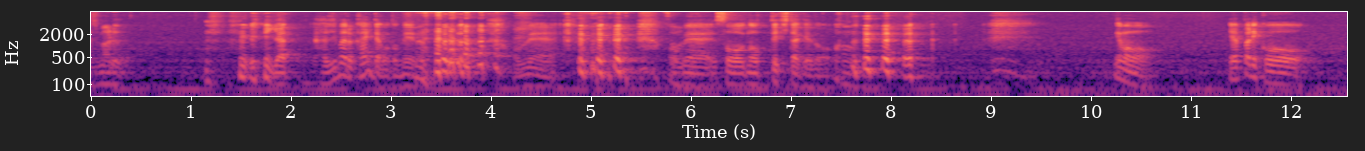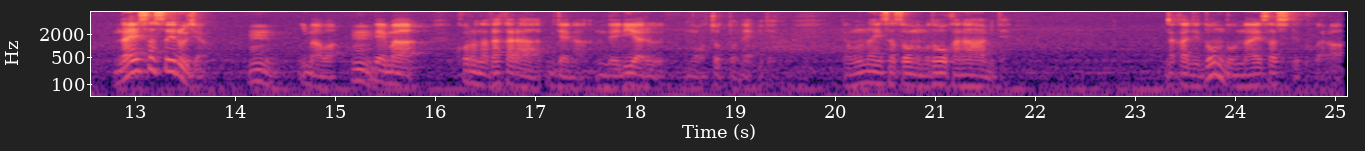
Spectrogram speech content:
始まるい や始まる書いたことねえな。おめえ。おめえそう乗ってきたけど。でもやっぱりこう慣れさせるじゃん。うん。今は、うん。でまあコロナだからみたいな。んでリアルもちょっとねみたいな。でオンライン誘うのもどうかなみたいな。な感じでどんどん慣れさせていくから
